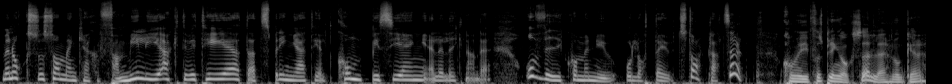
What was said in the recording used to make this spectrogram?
men också som en kanske familjeaktivitet, att springa ett helt kompisgäng eller liknande. Och vi kommer nu att lotta ut startplatser. Kommer vi få springa också eller funkar det?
